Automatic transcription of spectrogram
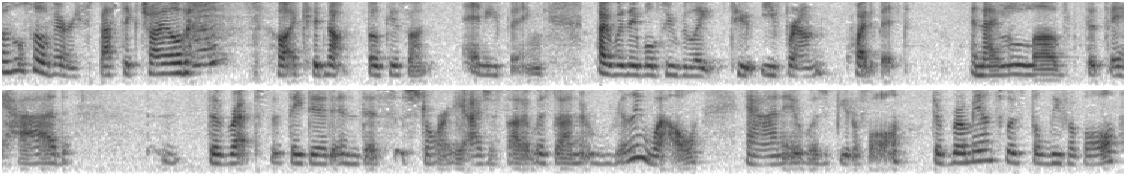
I was also a very spastic child, so I could not focus on anything. I was able to relate to Eve Brown quite a bit. And I loved that they had the reps that they did in this story. I just thought it was done really well and it was beautiful. The romance was believable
